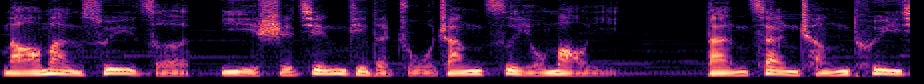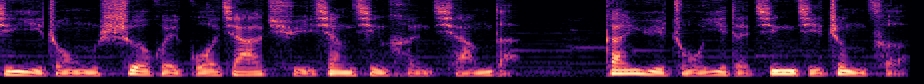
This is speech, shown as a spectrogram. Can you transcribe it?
瑙曼虽则一时坚定地主张自由贸易，但赞成推行一种社会国家取向性很强的干预主义的经济政策。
